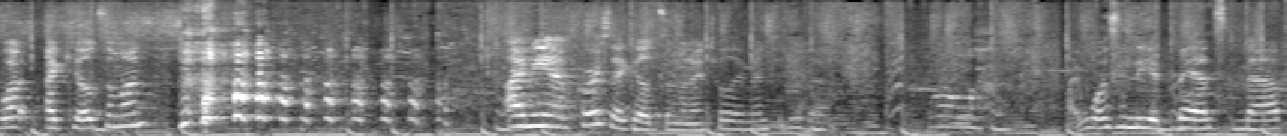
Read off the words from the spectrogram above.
What? I killed someone? I mean, of course I killed someone. I totally meant to do that. Well, I was in the advanced math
